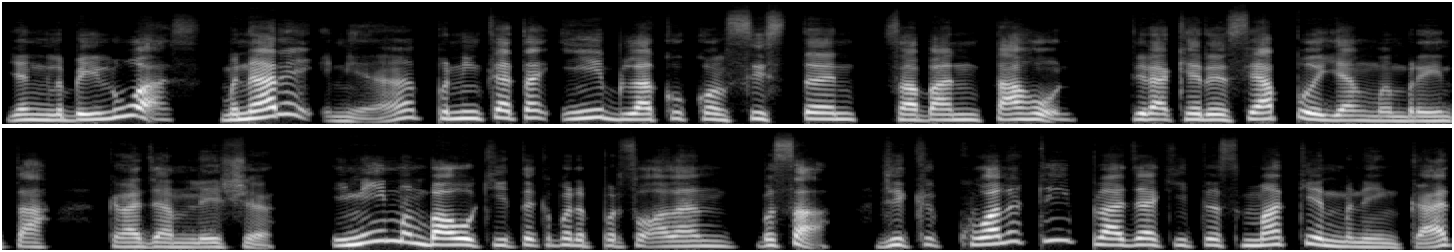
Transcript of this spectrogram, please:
yang lebih luas. Menariknya, peningkatan ini berlaku konsisten saban tahun. Tidak kira siapa yang memerintah kerajaan Malaysia. Ini membawa kita kepada persoalan besar. Jika kualiti pelajar kita semakin meningkat,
